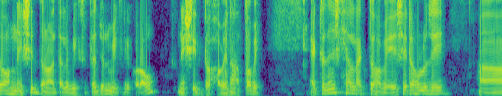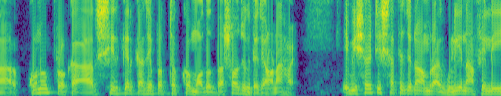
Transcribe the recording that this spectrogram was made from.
যখন নিষিদ্ধ নয়, তাহলে বিক্রেতার জন্য বিক্রি করাও নিষিদ্ধ হবে না। তবে একটা জিনিস খেয়াল রাখতে হবে, সেটা হলো যে কোনো প্রকার শির্কের কাজে প্রত্যক্ষ মদত বা সহযোগিতা যেন না হয়। এই বিষয়টির সাথে যেন আমরা গুলিয়ে না ফেলি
